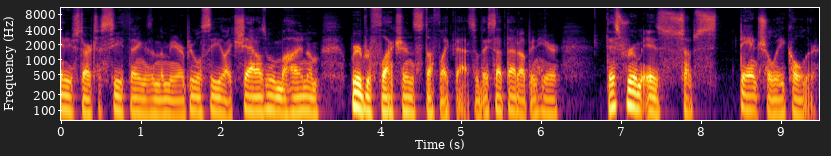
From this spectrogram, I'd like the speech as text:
and you start to see things in the mirror. People see like shadows moving behind them, weird reflections, stuff like that. So they set that up in here. This room is substantially colder.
